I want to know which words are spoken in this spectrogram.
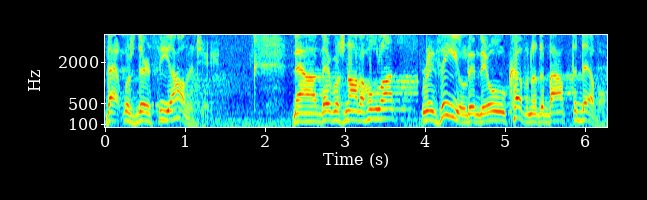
That was their theology. Now, there was not a whole lot revealed in the old covenant about the devil.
